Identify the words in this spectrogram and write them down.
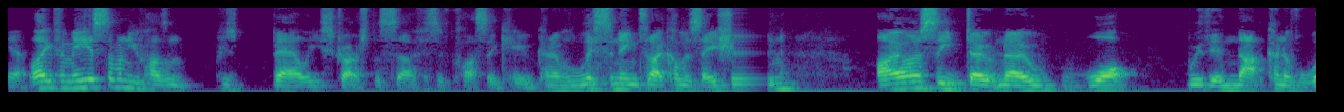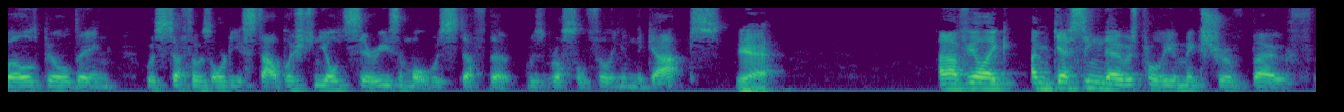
Yeah, like for me, as someone who hasn't, who's barely scratched the surface of Classic Who, kind of listening to that conversation, I honestly don't know what within that kind of world building was stuff that was already established in the old series and what was stuff that was Russell filling in the gaps. Yeah, And I feel like I'm guessing there was probably a mixture of both.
